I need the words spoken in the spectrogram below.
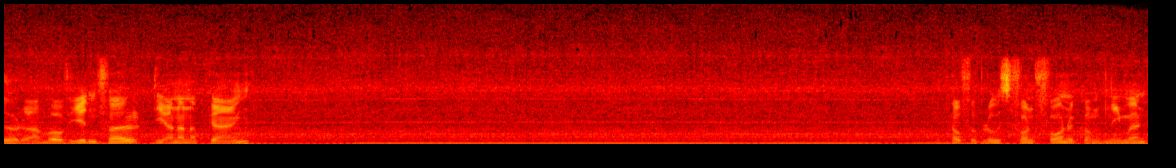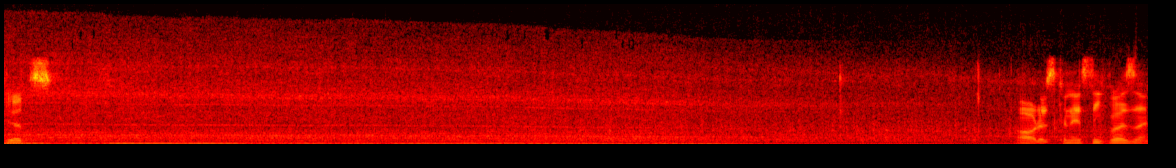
So, da haben wir auf jeden Fall die anderen abgehangen. Ich hoffe bloß von vorne kommt niemand jetzt. Oh, das kann jetzt nicht wahr sein.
